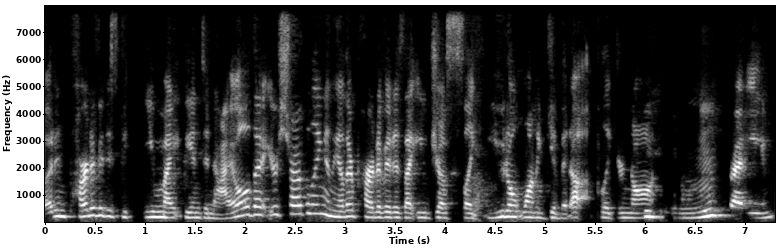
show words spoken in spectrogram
good and part of it is be- you might be in denial that you're struggling and the other part of it is that you just like you don't want to give it up like you're not mm-hmm. ready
